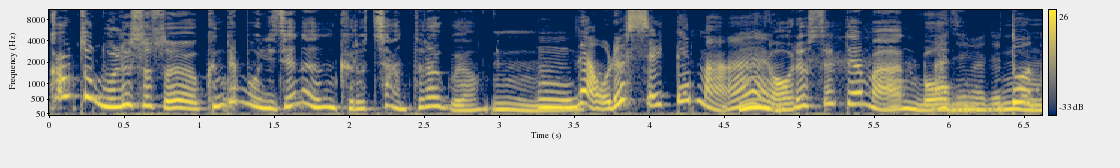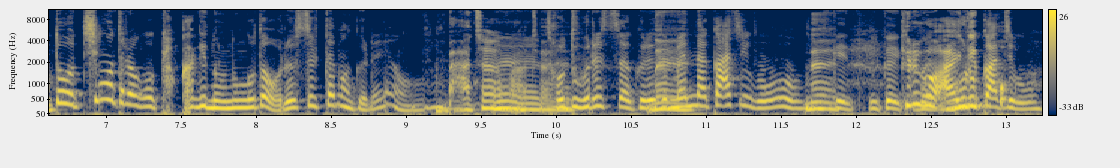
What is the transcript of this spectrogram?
깜짝 놀랐었어요. 근데 뭐 이제는 그렇지 않더라고요. 음. 음 근데 어렸을 때만. 음, 어렸을 때만 뭐. 맞아요, 맞아요. 또, 음. 또 친구들하고 격하게 노는 것도 어렸을 때만 그래요. 맞아요, 네, 맞아요. 저도 그랬어요. 그래서 네. 맨날 까지고. 네. 이렇게, 이렇게 그리고 뭐, 아이디 까지고. 포,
